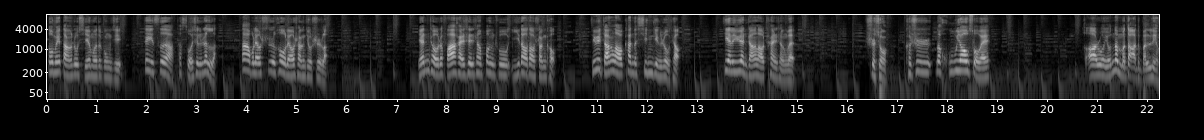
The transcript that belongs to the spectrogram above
都没挡住邪魔的攻击，这一次啊，他索性认了，大不了事后疗伤就是了。眼瞅着法海身上蹦出一道道伤口，几位长老看得心惊肉跳。戒律院长老颤声问：“师兄，可是那狐妖所为？他若有那么大的本领？”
